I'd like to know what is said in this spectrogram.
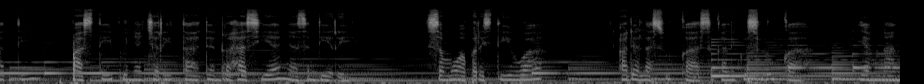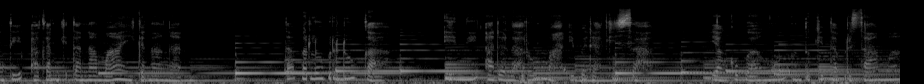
hati pasti punya cerita dan rahasianya sendiri. Semua peristiwa adalah suka sekaligus luka yang nanti akan kita namai kenangan. Tak perlu berduka, ini adalah rumah ibadah kisah yang kubangun untuk kita bersama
